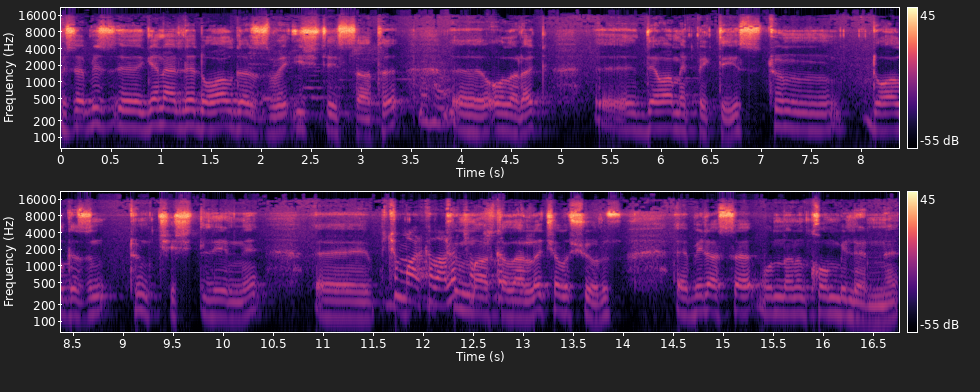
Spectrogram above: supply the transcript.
Mesela biz e, genelde doğalgaz ve iş tesisatı e, olarak e, devam etmekteyiz. Tüm doğalgazın tüm çeşitliliğini e, Bütün markalarla tüm markalarla çalışıyoruz. E, bilhassa bunların kombilerini,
